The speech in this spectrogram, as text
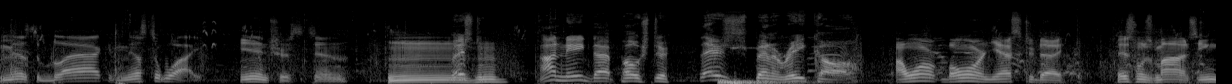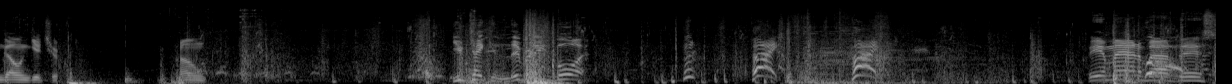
Mr. Black and Mr. White. Interesting. Mm-hmm. Mister, I need that poster. There's been a recall. I weren't born yesterday. This one's mine, so you can go and get your own. You taking liberties, boy? Hey! Hey! Be a man about this.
